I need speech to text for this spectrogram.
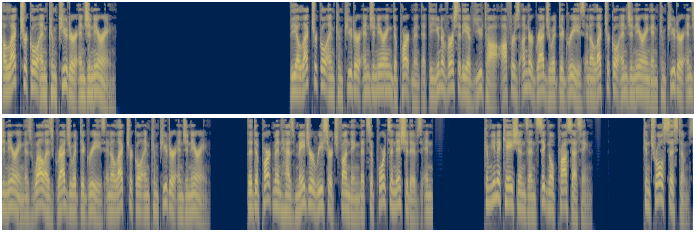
Electrical and computer engineering. The Electrical and Computer Engineering Department at the University of Utah offers undergraduate degrees in electrical engineering and computer engineering as well as graduate degrees in electrical and computer engineering. The department has major research funding that supports initiatives in communications and signal processing, control systems,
